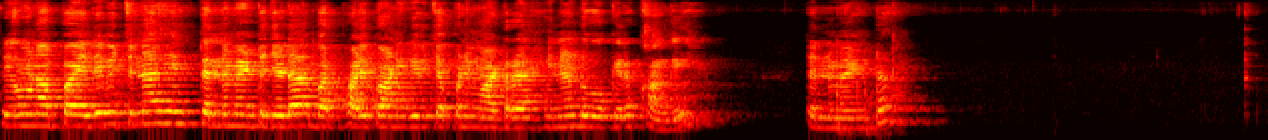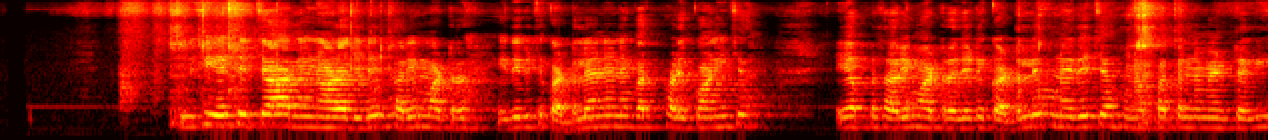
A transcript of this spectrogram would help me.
ਤੇ ਹੁਣ ਆਪਾਂ ਇਹਦੇ ਵਿੱਚ ਨਾ ਇਹ 3 ਮਿੰਟ ਜਿਹੜਾ ਬਰਫ ਵਾਲੇ ਪਾਣੀ ਦੇ ਵਿੱਚ ਆਪਣੇ ਮਟਰ ਹੈ, ਇਹਨਾਂ ਨੂੰ ਡੁਬੋ ਕੇ ਰੱਖਾਂਗੇ। 3 ਮਿੰਟ। ਤੁਸੀਂ ਇਸੇ ਝਾਰਨੇ ਨਾਲ ਜਿਹੜੇ ਸਾਰੇ ਮਟਰ ਇਹਦੇ ਵਿੱਚ ਕੱਢ ਲੈਣੇ ਨੇ ਬਰਫ ਵਾਲੇ ਪਾਣੀ 'ਚ। ਇਹ ਆਪਾਂ ਸਾਰੇ ਮਟਰ ਜਿਹੜੇ ਕੱਢ ਲਏ ਹੁਣ ਇਹਦੇ 'ਚ। ਹੁਣ ਆਪਾਂ 3 ਮਿੰਟ ਦੀ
